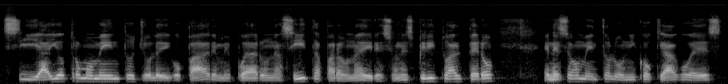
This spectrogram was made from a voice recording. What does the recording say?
si hay otro momento, yo le digo, Padre, me puede dar una cita para una dirección espiritual, pero en ese momento lo único que hago es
